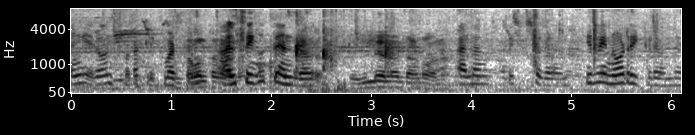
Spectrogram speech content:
ಹಂಗೆ ಇರೋ ಒಂದು ಫೋಟೋ ಕ್ಲಿಕ್ ತಗೊಳ್ತಾರೆ. ಅಲ್ಲಿ ಸಿಗುತ್ತೆ ಅಂದ್ರೆ ಅವರು. ಅಲ್ಲ ತಗೊಳ್ಳೋಣ ಇರ್ರಿ ನೋಡ್ರಿ ಈ ಕಡೆ ಒಂದು.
